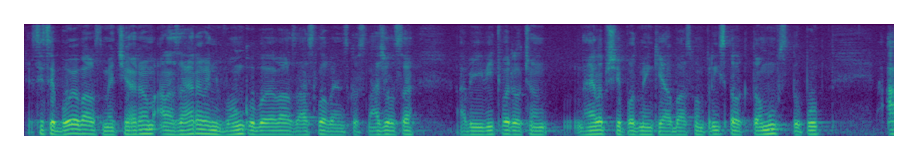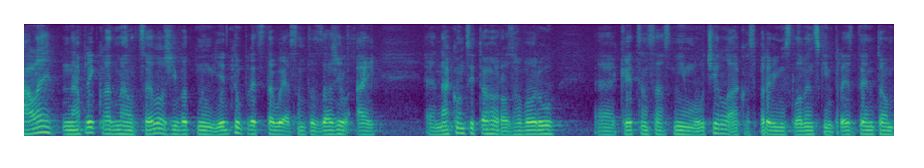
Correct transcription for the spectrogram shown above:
síce bojoval s Mečiarom, ale zároveň vonku bojoval za Slovensko. Snažil sa aby vytvoril čo najlepšie podmienky alebo aspoň prispel k tomu vstupu. Ale napríklad mal celoživotnú jednu predstavu, ja som to zažil aj na konci toho rozhovoru, keď som sa s ním učil ako s prvým slovenským prezidentom.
